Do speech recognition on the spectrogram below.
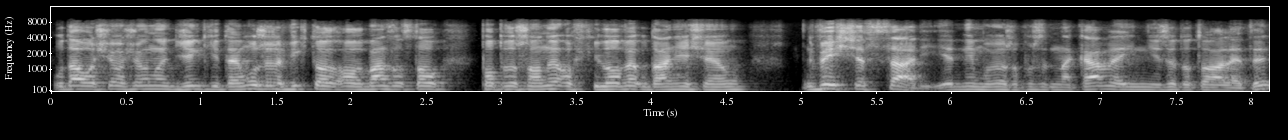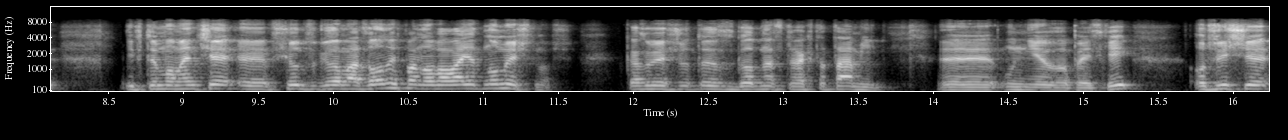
udało się osiągnąć dzięki temu, że Viktor Orban został poproszony o chwilowe udanie się, wyjście z sali. Jedni mówią, że poszedł na kawę, inni, że do toalety. I w tym momencie y, wśród zgromadzonych panowała jednomyślność. Okazuje się, że to jest zgodne z traktatami Unii Europejskiej. Oczywiście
